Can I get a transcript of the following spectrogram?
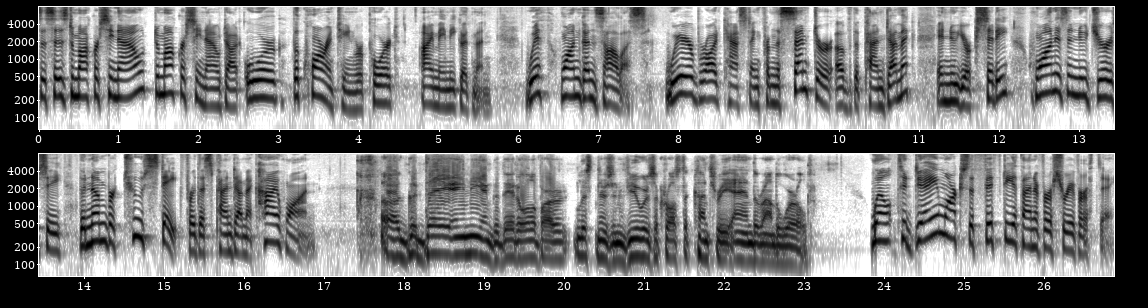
This is Democracy Now!, democracynow.org, The Quarantine Report. I'm Amy Goodman. With Juan Gonzalez, we're broadcasting from the center of the pandemic in New York City. Juan is in New Jersey, the number two state for this pandemic. Hi, Juan. Uh, good day, Amy, and good day to all of our listeners and viewers across the country and around the world. Well, today marks the 50th anniversary of Earth Day,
